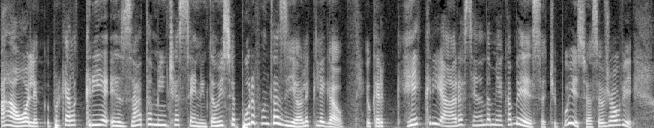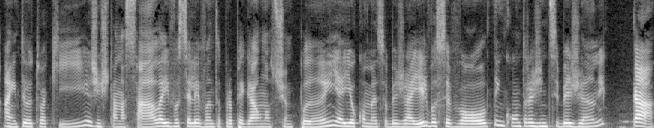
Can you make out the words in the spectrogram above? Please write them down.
Ah, olha, porque ela cria exatamente a cena. Então, isso é pura fantasia. Olha que legal. Eu quero recriar a cena da minha cabeça. Tipo isso, essa eu já ouvi. Ah, então eu tô aqui, a gente tá na sala, e você levanta para pegar o nosso champanhe, aí eu começo a beijar ele, você volta, encontra a gente se beijando e cá.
